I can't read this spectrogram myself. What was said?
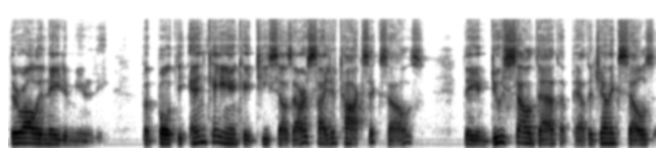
They're all innate immunity. But both the NK and NKT cells are cytotoxic cells they induce cell death of pathogenic cells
